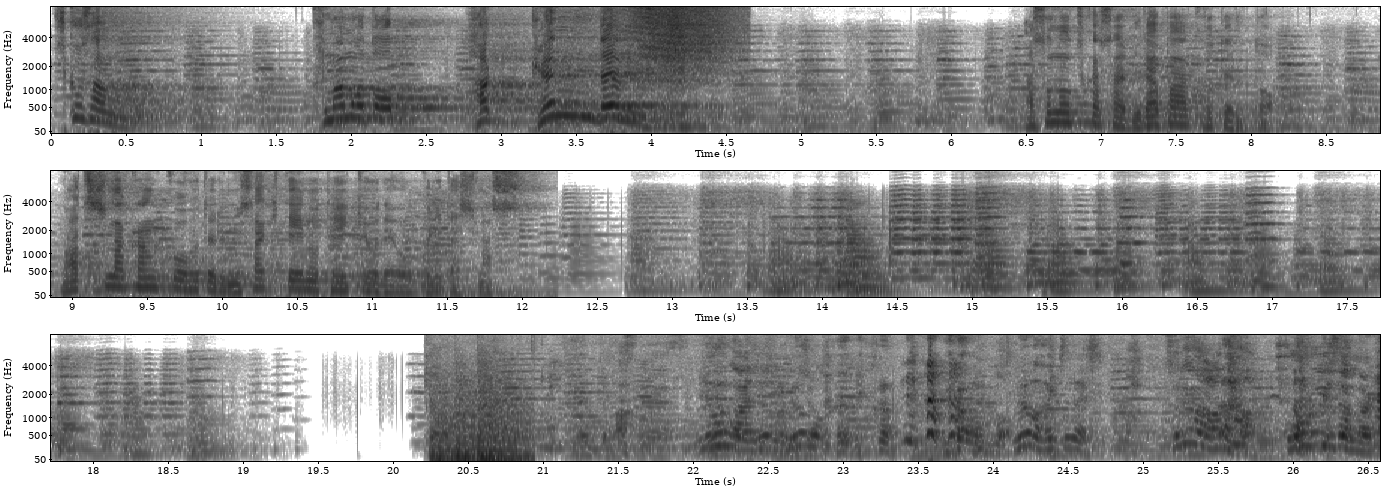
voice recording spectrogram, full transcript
チコさん熊本発見伝。阿蘇の司ビラパークホテルと松島観光ホテル三崎邸の提供でお送りいたします。ってますね。日本が味するでしょ目が入ってないです。それはあのコオロギさんだけ。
